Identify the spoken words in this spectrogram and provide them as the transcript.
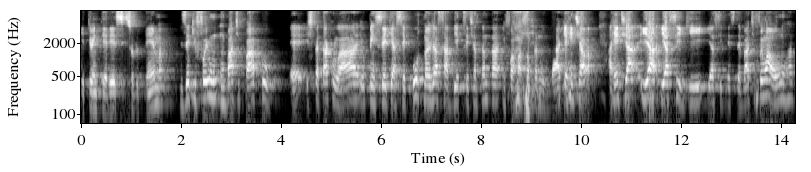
e tenham interesse sobre o tema. Dizer que foi um, um bate-papo é, espetacular. Eu pensei que ia ser curto, mas eu já sabia que você tinha tanta informação para nos dar que a gente, ia, a gente ia, ia, ia, seguir, ia seguir esse debate. Foi uma honra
